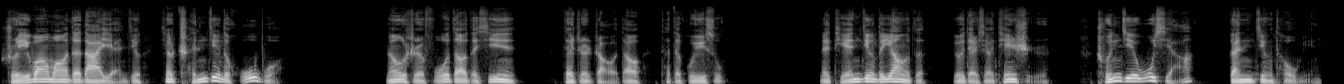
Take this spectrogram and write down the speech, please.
水汪汪的大眼睛像沉静的湖泊，能使浮躁的心在这找到它的归宿。那恬静的样子有点像天使。纯洁无瑕，干净透明。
